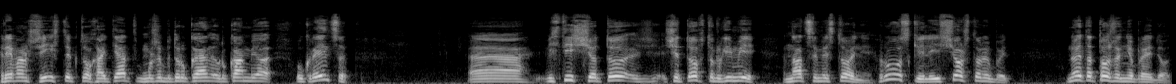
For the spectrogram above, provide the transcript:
реваншисты, кто хотят, может быть, рука- руками украинцев, э, вести счету, счетов с другими нациями Эстонии. Русские или еще что-нибудь. Но это тоже не пройдет.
